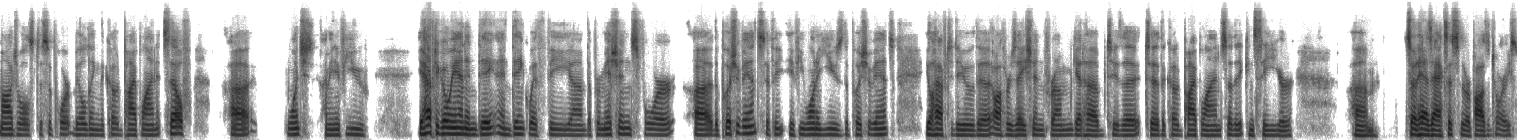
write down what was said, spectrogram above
modules to support building the code pipeline itself. Uh, once, I mean, if you you have to go in and and dink with the uh, the permissions for uh, the push events. If the, if you want to use the push events, you'll have to do the authorization from GitHub to the to the code pipeline so that it can see your um, so it has access to the repositories.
